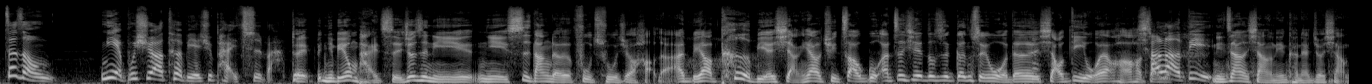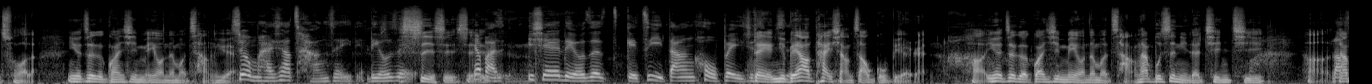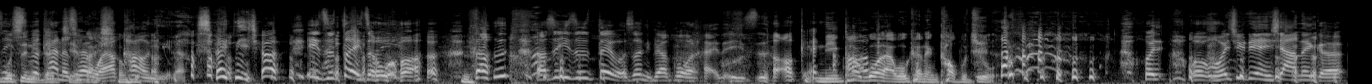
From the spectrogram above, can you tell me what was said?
这种。你也不需要特别去排斥吧？对，你不用排斥，就是你你适当的付出就好了，啊不要特别想要去照顾啊，这些都是跟随我的小弟，我要好好照顾。小老弟，你这样想，你可能就想错了，因为这个关系没有那么长远。所以我们还是要藏着一点，留着。是是是，要把一些留着给自己当后辈。就是。对，你不要太想照顾别人，好，因为这个关系没有那么长，他不是你的亲戚。老师，你是不是看得出来我要靠你了？所以你就一直对着我。老师，老师一直对我说：“你不要过来的意思。” OK，你靠过来，我可能靠不住。我我我会去练一下那个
